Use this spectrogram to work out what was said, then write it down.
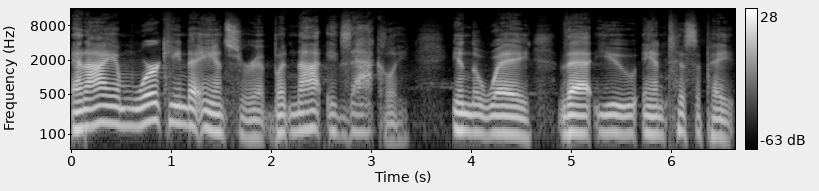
and I am working to answer it, but not exactly in the way that you anticipate.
